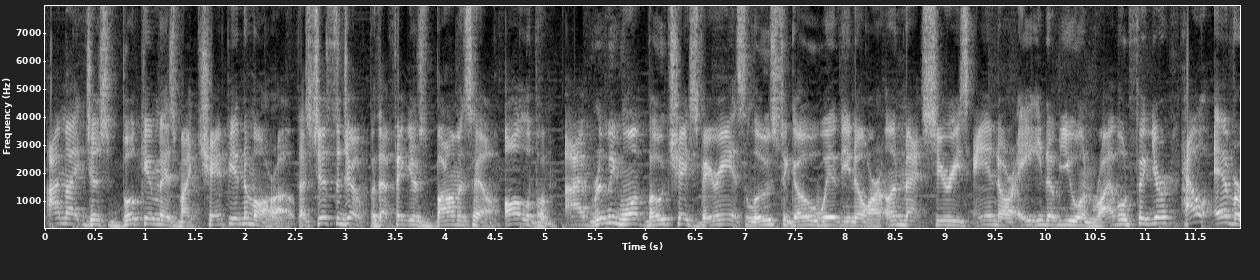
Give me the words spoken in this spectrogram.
I might just book him as my champion tomorrow. That's just a joke, but that figure's bomb as hell. All of them. I really want both Chase variants loose to go with, you know, our Unmatched series and our AEW Unrivaled figure. However,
